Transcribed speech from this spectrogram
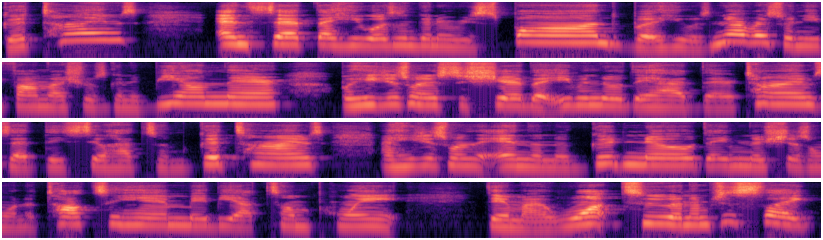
good times and said that he wasn't going to respond, but he was nervous when he found out she was going to be on there. But he just wanted to share that even though they had their times, that they still had some good times, and he just wanted to end on a good note. That even though she doesn't want to talk to him, maybe at some point they might want to. And I'm just like,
